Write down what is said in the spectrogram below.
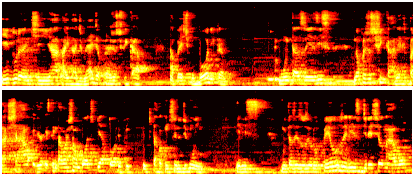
E durante a, a Idade Média, para justificar a peste bubônica, muitas vezes, não para justificar, né? para achar, eles, tentavam achar um bode expiatório para o que estava acontecendo de ruim. Eles Muitas vezes os europeus eles direcionavam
